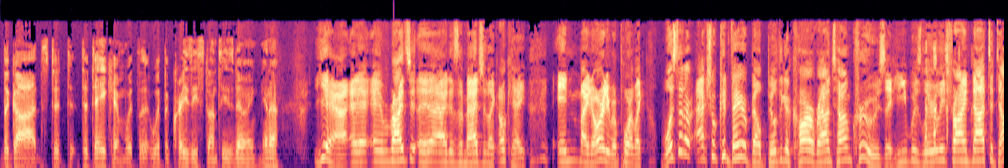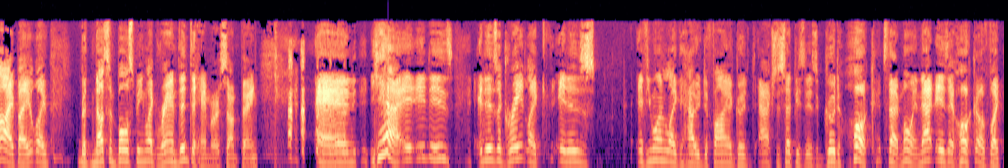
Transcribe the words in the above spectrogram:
the gods to to, to take him with the with the crazy stunts he's doing. You know. Yeah, it, it reminds me. I just imagine like, okay, in Minority Report, like, was that an actual conveyor belt building a car around Tom Cruise, and he was literally trying not to die by like with nuts and bolts being like rammed into him or something. and yeah, it, it is. It is a great like. It is. If you want to like how you define a good action set piece, it is a good hook to that moment. And that is a hook of like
